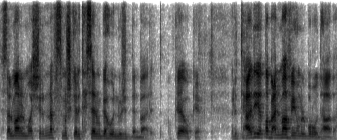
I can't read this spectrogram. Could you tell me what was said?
سلمان المؤشر نفس مشكلة حسين المقهوي إنه جدا بارد. okay okay. الاتحادية طبعا ما فيهم البرود هذا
